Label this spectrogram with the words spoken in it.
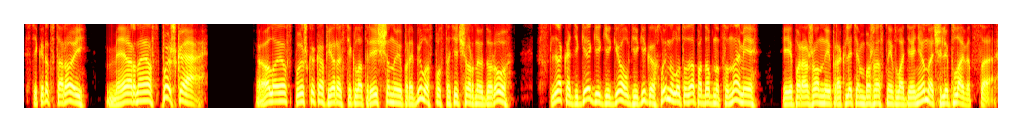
секрет второй, мерная вспышка! Алая вспышка копья рассекла трещину и пробила в пустоте черную дыру. Слякоть Геги Гегел Гегига хлынула туда подобно цунами, и пораженные проклятием божественные владения начали плавиться.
